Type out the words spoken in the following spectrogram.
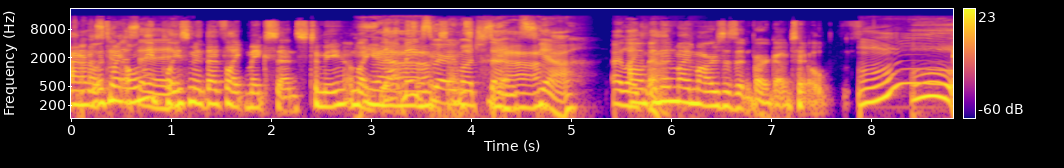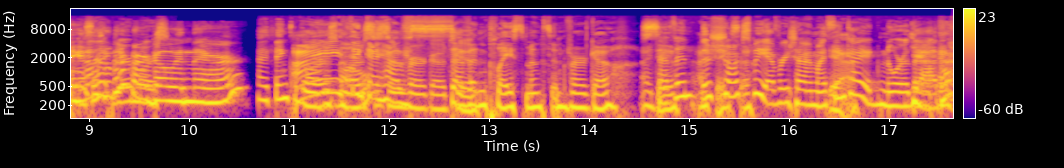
I don't I know. It's my gonna only say- placement that's like makes sense to me. I'm like, Yeah. That makes makes very sense. much sense. Yeah. Yeah. I like um, that. and then my Mars is in Virgo too. Ooh, I is got a little bit of Virgo Mars? in there. I think I Laura's think Mars I is in have Virgo seven too. placements in Virgo. I. Seven? I This think shocks so. me every time. I think Yeah. I ignore that Yeah, fact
